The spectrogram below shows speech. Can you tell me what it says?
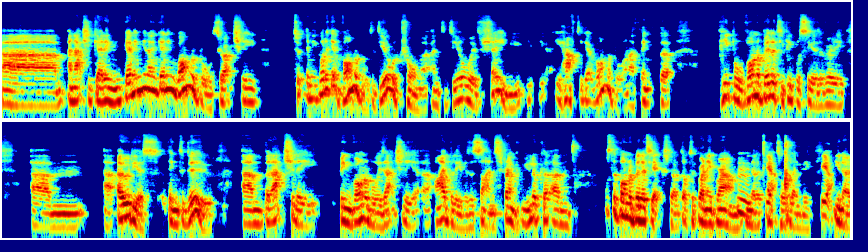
um, and actually getting getting you know getting vulnerable to actually to, and you've got to get vulnerable to deal with trauma and to deal with shame. You, you, you have to get vulnerable. And I think that people, vulnerability, people see as a really um, uh, odious thing to do. Um, but actually, being vulnerable is actually, uh, I believe, is a sign of strength. If you look at um, what's the vulnerability expert, Dr. Brené Brown, mm, you know, the TED yeah. Talk lady. Yeah. You know,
